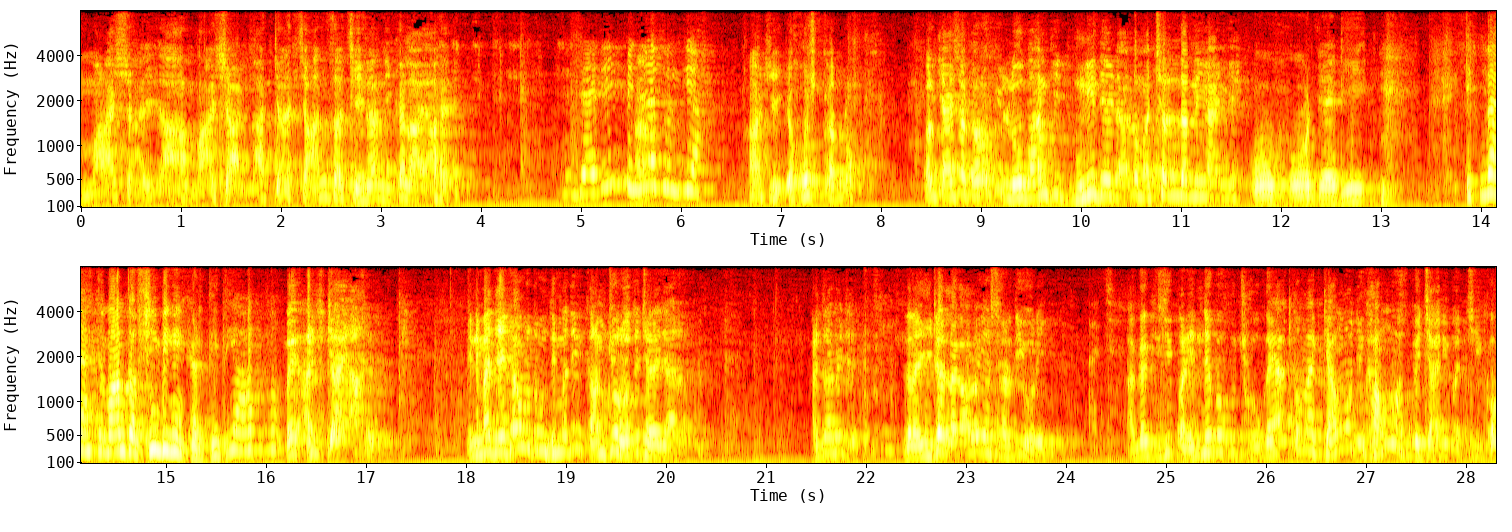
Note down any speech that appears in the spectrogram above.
माशाल्लाह माशाल्लाह क्या चाँद सा चेहरा निकल आया है। पिंजरा खुल गया। हाँ ठीक है खुश कर लो। बल्कि ऐसा करो कि लोबान की धुनी दे डालो मच्छर अंदर नहीं आएँगे। ओहो डैडी इतना एहतमाम तो अफशीन भी नहीं करती थी आप? भाई हर्ज क्या है आखिर? इन्हें मैं देखा हूँ तुम दिन ब दिन कामचोर होते चले जा रहे हो। अच्छा बेटे जरा हीटर लगा लो या सर्दी हो रही है। अच्छा। अगर किसी परिंदे को कुछ हो गया तो मैं क्या मुँह दिखाऊँगा उस बेचारी बच्ची को?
